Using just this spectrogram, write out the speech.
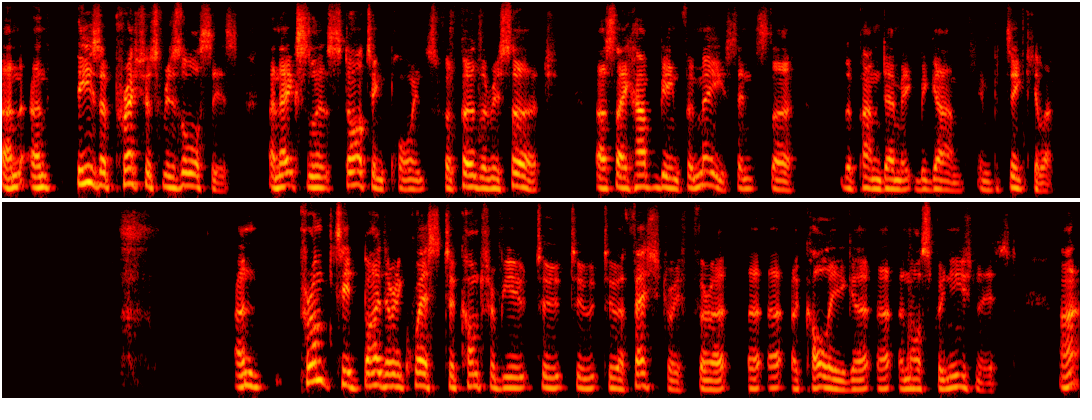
And, and these are precious resources and excellent starting points for further research, as they have been for me since the, the pandemic began in particular. And prompted by the request to contribute to, to, to a festschrift for a, a, a colleague, a, an Austronesianist, I,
